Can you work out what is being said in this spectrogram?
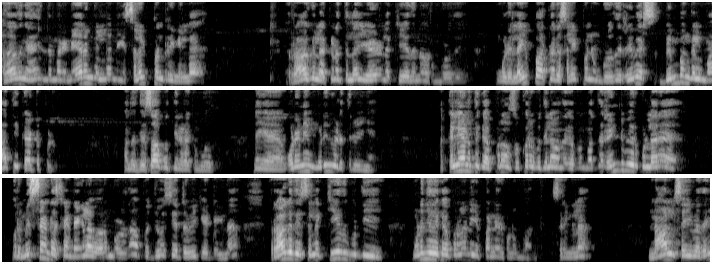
அதாவதுங்க இந்த மாதிரி நேரங்கள்ல நீங்க செலக்ட் பண்றீங்கல்ல ராகு லக்கணத்தில் ஏழுல கேதுன்னு வரும்போது உங்களுடைய லைஃப் பார்ட்னரை செலக்ட் பண்ணும்போது ரிவர்ஸ் பிம்பங்கள் மாற்றி காட்டப்படும். அந்த திசா பற்றி நடக்கும்போது. நீங்கள் உடனே முடிவு எடுத்துருவீங்க. கல்யாணத்துக்கு அப்புறம் சுக்கர பற்றிலாம் வந்ததுக்கப்புறம் பார்த்தா ரெண்டு பேருக்குள்ளார ஒரு மிஸ் அண்டர்ஸ்டாண்டிங்லாம் வரும்பொழுது தான் அப்போ ஜோசியர்கிட்ட போய் கேட்டிங்கன்னா ராகதேசில் கேது புத்தி முடிஞ்சதுக்கப்புறம்லாம் நீங்கள் பண்ணியிருக்கணும்பாங்க சரிங்களா? நாள் செய்வதை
